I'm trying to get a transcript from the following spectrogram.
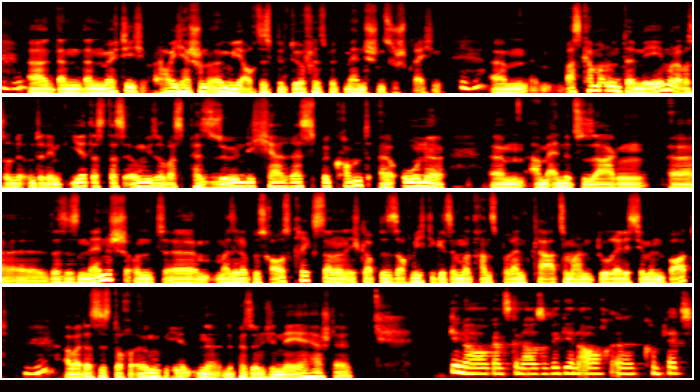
mhm. äh, dann, dann möchte ich, oder habe ich ja schon irgendwie auch das Bedürfnis, mit Menschen zu sprechen. Mhm. Ähm, was kann man unternehmen oder was unter, unternehmt ihr, dass das irgendwie so was Persönlicheres bekommt, äh, ohne ähm, am Ende zu sagen, äh, das ist ein Mensch und äh, mal sehen, ob du es rauskriegst, sondern ich glaube, das ist auch wichtig, ist immer transparent klar zu machen, du redest hier mit einem Bot, mhm. aber dass es doch irgendwie eine, eine persönliche Nähe herstellt. Genau, ganz genau. Also wir gehen auch äh, komplett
